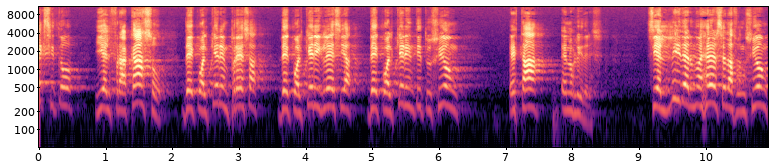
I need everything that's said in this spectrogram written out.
éxito y el fracaso de cualquier empresa, de cualquier iglesia, de cualquier institución está en los líderes. Si el líder no ejerce la función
